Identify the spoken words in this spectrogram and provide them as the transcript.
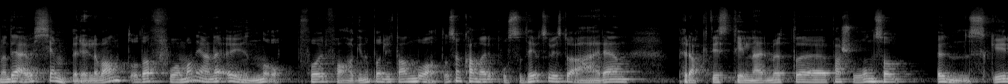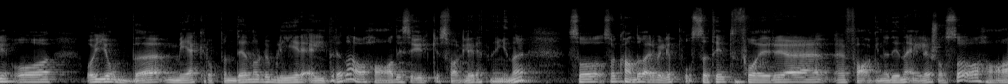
Men det er jo kjemperelevant, og da får man gjerne øynene opp for fagene på en litt annen måte, som kan være positivt. Så hvis du er en praktisk tilnærmet eh, person som ønsker å, å jobbe med kroppen din når du blir eldre, da, og ha disse yrkesfaglige retningene, så, så kan det være veldig positivt for eh, fagene dine ellers også å ha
